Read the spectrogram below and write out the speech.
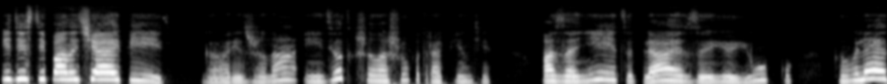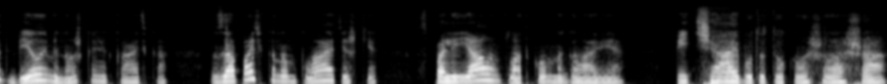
«Иди, Степан, чай пить!» — говорит жена и идет к шалашу по тропинке, а за ней, цепляясь за ее юбку, ковыляет белыми ножками Катька в запачканном платьишке, с полиялым платком на голове. Пить чай будут около шалаша.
